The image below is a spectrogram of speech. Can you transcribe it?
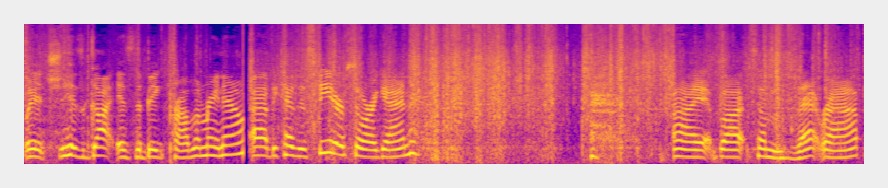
which his gut is the big problem right now. Uh, because his feet are sore again I bought some vet wrap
